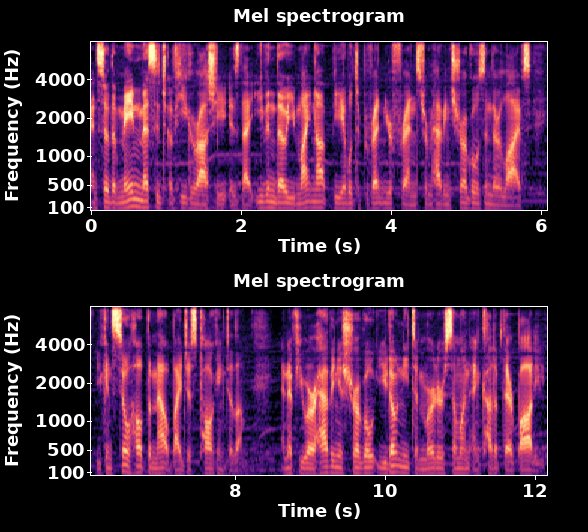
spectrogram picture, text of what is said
And so the main message of Higurashi is that even though you might not be able to prevent your friends from having struggles in their lives, you can still help them out by just talking to them. And if you are having a struggle, you don't need to murder someone and cut up their body.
